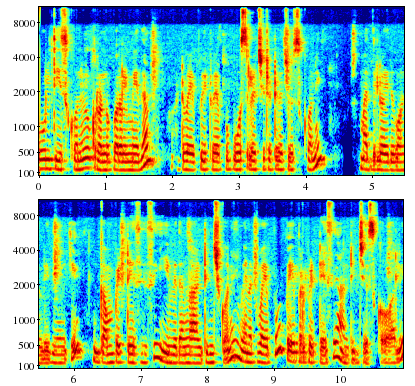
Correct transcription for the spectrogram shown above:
ఊలు తీసుకొని ఒక రెండు పొరల మీద అటువైపు ఇటువైపు పూసలు వచ్చేటట్టుగా చూసుకొని మధ్యలో ఇదిగోండి దీనికి గమ్ పెట్టేసేసి ఈ విధంగా అంటించుకొని వెనక వైపు పేపర్ పెట్టేసి అంటించేసుకోవాలి.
